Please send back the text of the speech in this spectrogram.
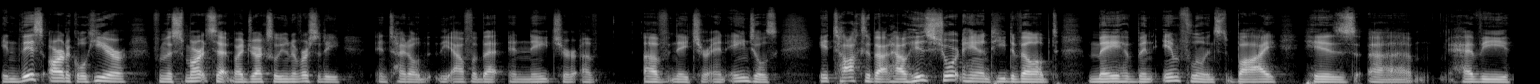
in this article here from the Smart Set by Drexel University, entitled The Alphabet and Nature of of nature and angels, it talks about how his shorthand he developed may have been influenced by his uh, heavy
